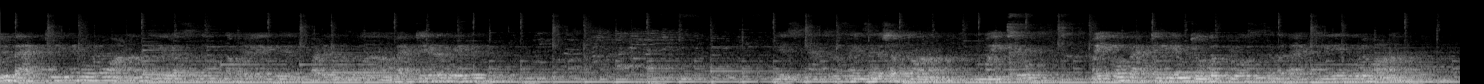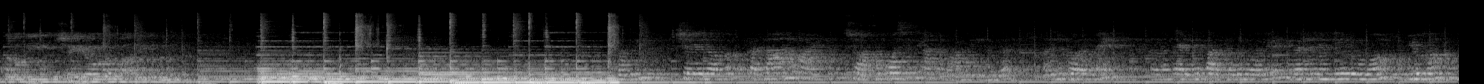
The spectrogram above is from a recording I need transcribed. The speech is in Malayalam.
ഒരു ബാക്ടീരിയ മൂലമാണ് ഈ ഒരു അസുഖം നമ്മളിലേക്ക് പടരുന്നത്. ആ ബാക്ടീരിയയുടെ പേര്? നാച്ചുറൽ സയൻസിന്റെ ശബ്ദമാണ്. മൈക്രോ മൈക്രോ ബാക്ടീരിയം ട്യൂബർക്ലോസിസ് എന്ന ബാക്ടീരിയ മൂലമാണ് നമുക്ക് ഈ ക്ഷയരോഗം ബാധിക്കുന്നത്. അതിന് പുറമെ നേരത്തെ പറഞ്ഞതുപോലെ ദഹനേന്ദ്രിയ രൂപം വ്യൂഹം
